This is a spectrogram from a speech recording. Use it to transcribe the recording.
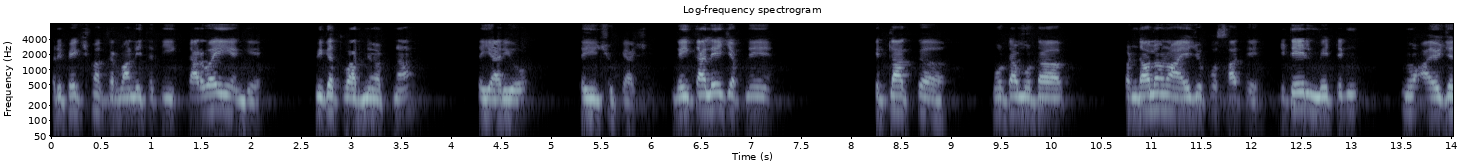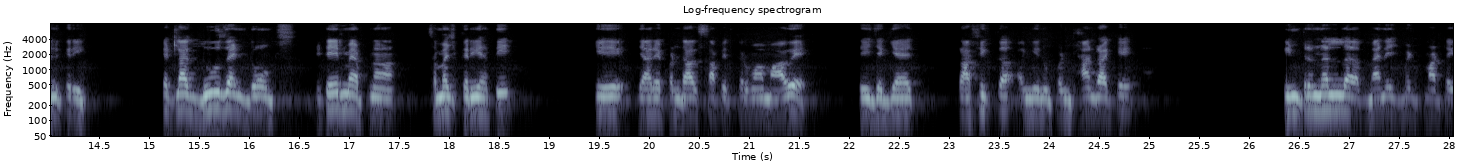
પરિપ્રેક્ષમાં કરવાની થતી કાર્યવાહી અંગે વિગતવારની આપણા તૈયારીઓ થઈ ચૂક્યા છે. ગઈકાલે જ આપણે કેટલાક મોટા મોટા પંડાલોના આયોજકો સાથે ડિટેલ મીટિંગનું આયોજન કરી, કેટલાક ડૂઝ એન્ડ ડોન્ટ્સ ડિટેલમાં આપણા સમજ કરી હતી. કે જ્યારે પંડાલ સ્થાપિત કરવામાં આવે, તે જગ્યાએ ટ્રાફિક અંગેનું પણ ધ્યાન રાખે. ઇન્ટરનલ મેનેજમેન્ટ માટે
